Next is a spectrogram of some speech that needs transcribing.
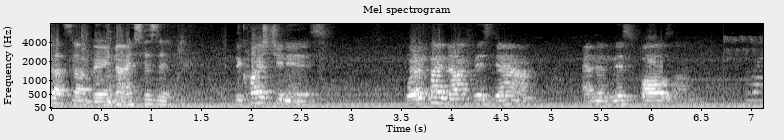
That's not very nice, is it? The question is, what if I knock this down and then this falls on me? Well,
